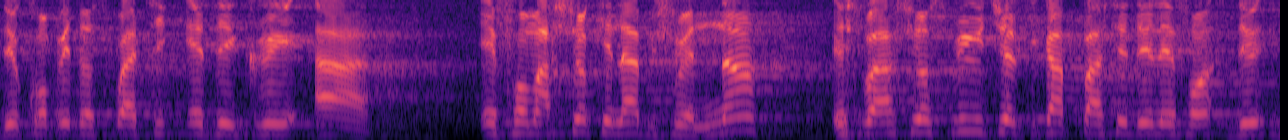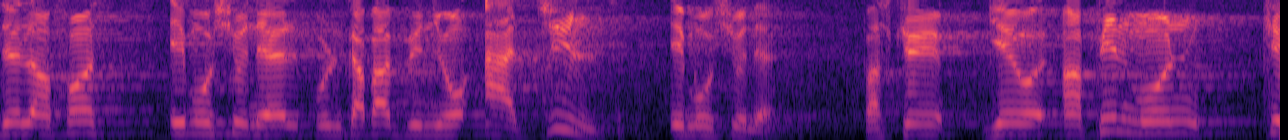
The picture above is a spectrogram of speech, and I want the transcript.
de compétences pratiques intégrées à l'information qu'on a besoin non, exploration spirituelle qui est passer de l'enfance émotionnelle pour une capable de devenir adulte émotionnel. Parce que il y a un pile de monde qui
